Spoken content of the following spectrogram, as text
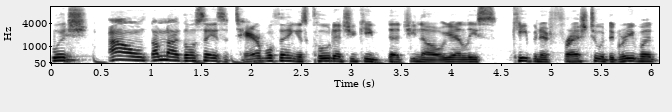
Which I don't I'm not gonna say it's a terrible thing. It's cool that you keep that you know you're at least keeping it fresh to a degree, but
